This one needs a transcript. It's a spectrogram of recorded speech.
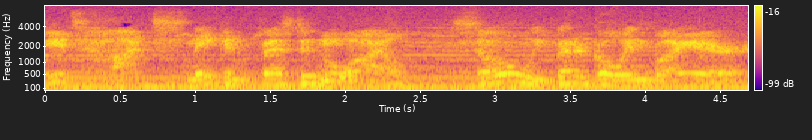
It's hot, snake infested, and wild. So we better go in by air.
